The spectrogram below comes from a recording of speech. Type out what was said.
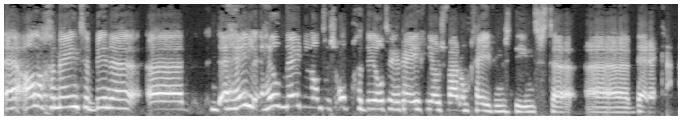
alle gemeenten binnen heel Nederland is opgedeeld in regio's waar omgevingsdiensten werken.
